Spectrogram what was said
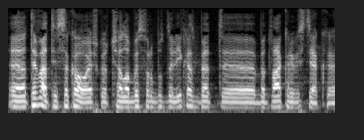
e, tai va, tai sakau, aišku, čia labai svarbus dalykas, bet, e, bet vakar vis tiek e,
